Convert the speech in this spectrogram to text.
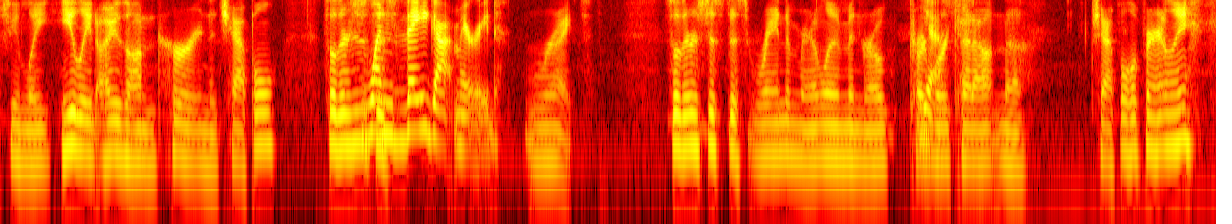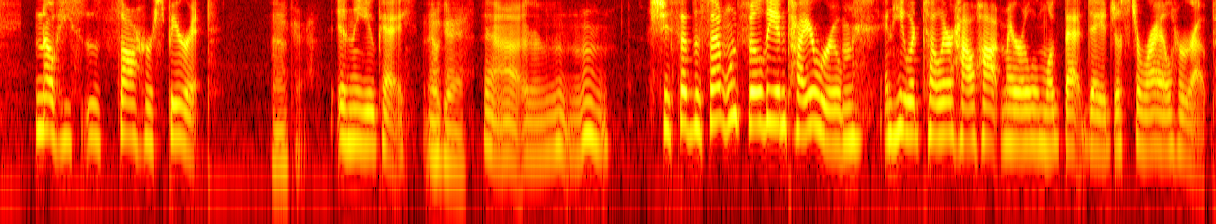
she laid he laid eyes on her in the chapel. So there's just When this they got married. right. So there's just this random Marilyn Monroe cardboard Yes. cutout in a chapel, apparently. No, he saw her spirit Okay. in the UK. Okay. Yeah. She said the scent would fill the entire room, and he would tell her how hot Marilyn looked that day just to rile her up.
